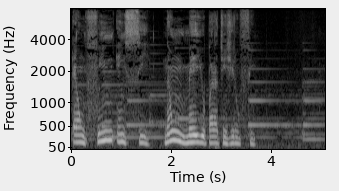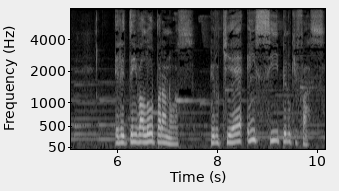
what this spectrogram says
é um fim em si não um meio para atingir um fim. Ele tem valor para nós, pelo que é em si, pelo que faz.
